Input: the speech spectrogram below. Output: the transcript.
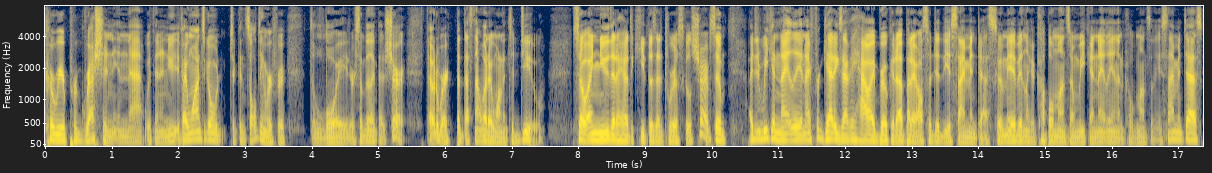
career progression in that within a news. If I wanted to go to consulting work for Deloitte or something like that, sure, that would have worked. But that's not what I wanted to do. So I knew that I had to keep those editorial skills sharp. So I did weekend nightly, and I forget exactly how I broke it up, but I also did the assignment desk. So it may have been like a couple months on weekend nightly, and then a couple months on the assignment desk.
